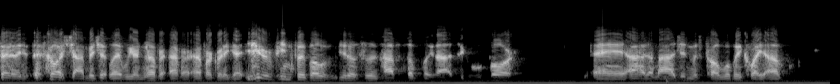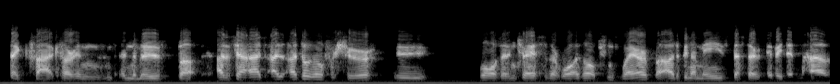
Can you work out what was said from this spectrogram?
the Scottish Championship level. You're never ever ever going to get European football. You know, so having something like that to go for, uh, I'd imagine was probably quite a big factor in, in the move. But as I say, I, I, I don't know for sure who was interested or what his options were, but I'd have been amazed if, there, if he didn't have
